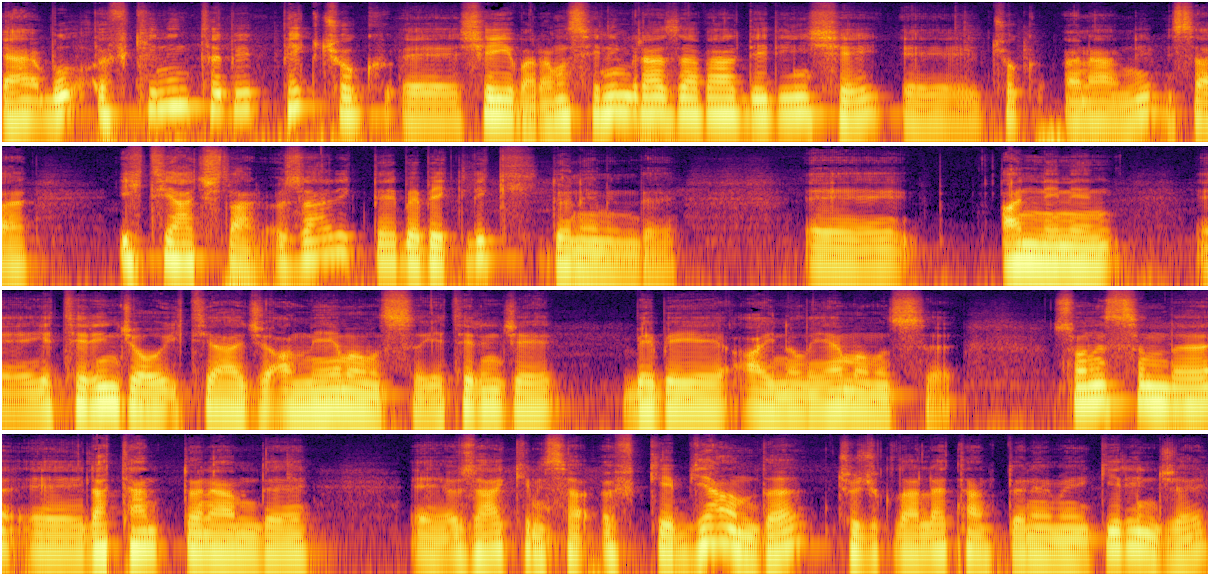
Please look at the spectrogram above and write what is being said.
Yani bu öfkenin tabii pek çok e, şeyi var ama senin biraz evvel dediğin şey e, çok önemli. Mesela ihtiyaçlar özellikle bebeklik döneminde e, annenin e, yeterince o ihtiyacı anlayamaması, yeterince bebeği aynalayamaması, sonrasında e, latent dönemde e, özellikle mesela öfke bir anda çocuklar latent döneme girince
